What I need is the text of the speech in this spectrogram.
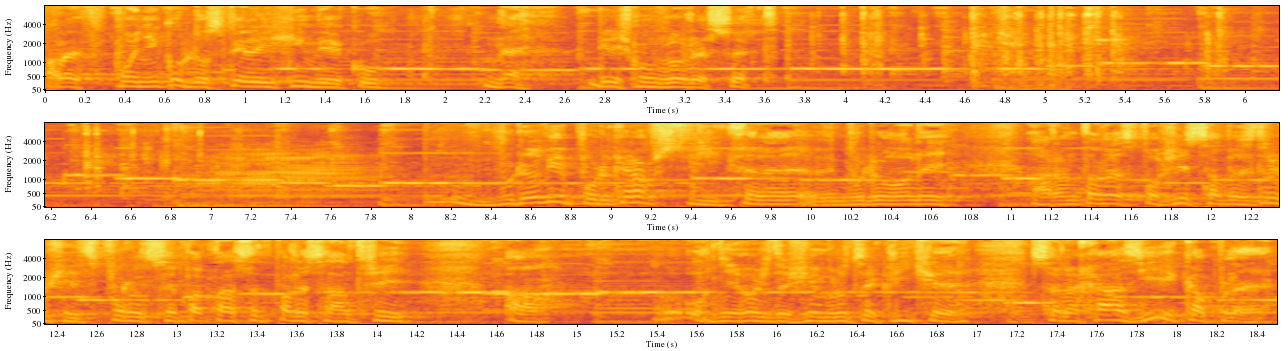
ale v poněkud dospělejším věku. Ne, když mu bylo deset. V budově podkrabství, které vybudovali Harantové z Pošic a Bezdružic po roce 1553 a od něhož držím v ruce klíče, se nachází i kaple.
